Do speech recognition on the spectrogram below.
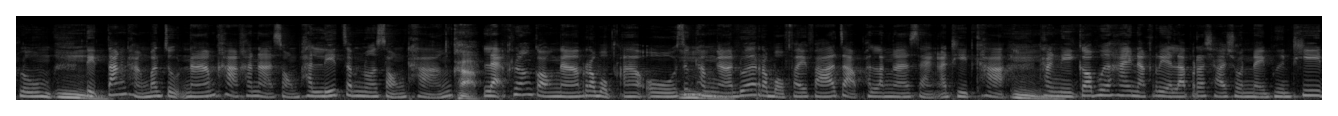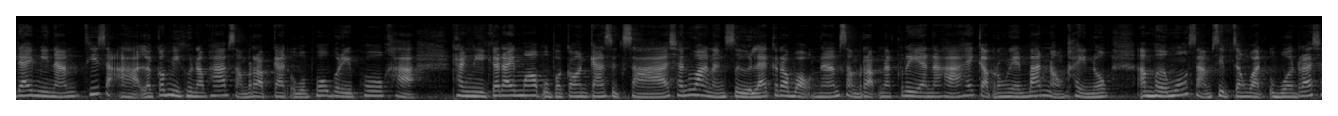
คลุมอืมติดตั้งถังบรรจุน้ำค่ะขนาด 2,000 ลิตรจำนวน 2 ถังครับและเครื่องกรองน้ำระบบ RO ซึ่งอืมทำงานด้วยระบบไฟฟ้าจากพลังงานแสงอาทิตย์ค่ะอืมทางนี้ก็เพื่อให้นักเรียนและประชาชนในพื้นที่ได้มีน้ำที่สะอาด แล้วก็มีคุณภาพสำหรับการอุปโภคบริโภคค่ะ ทางนี้ก็ได้มอบอุปกรณ์การศึกษา ชั้นวางหนังสือและกระบอกน้ำสำหรับนักเรียนนะคะ ให้กับโรงเรียนบ้านหนองไข่นกอำเภอม่วง 30 จังหวัดอุบลราช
